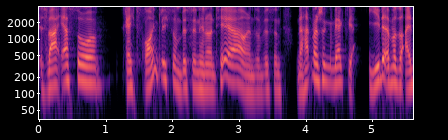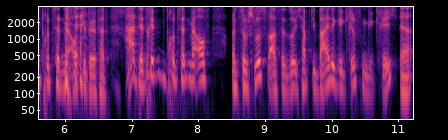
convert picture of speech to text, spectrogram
Es war erst so recht freundlich, so ein bisschen hin und her und so ein bisschen. Und da hat man schon gemerkt, wie jeder immer so ein Prozent mehr aufgedreht hat. Ah, der dritte Prozent mehr auf. Und zum Schluss war es dann so, ich habe die beide gegriffen gekriegt Ja,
